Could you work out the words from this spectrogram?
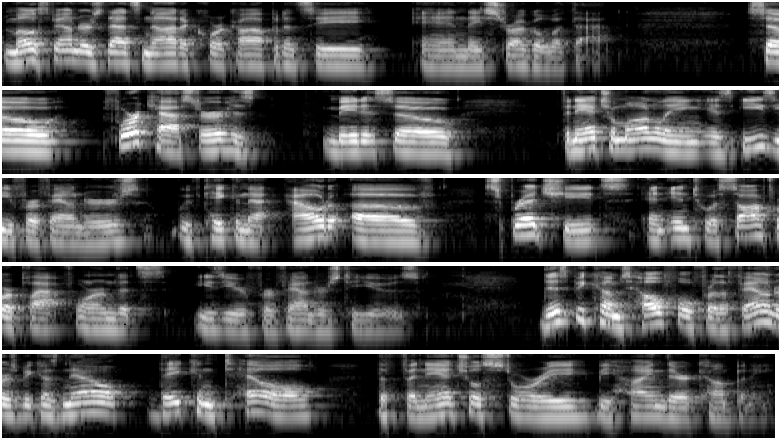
Most founders, that's not a core competency and they struggle with that. So, Forecastr has made it so financial modeling is easy for founders. We've taken that out of spreadsheets and into a software platform that's easier for founders to use. This becomes helpful for the founders because now they can tell the financial story behind their company,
